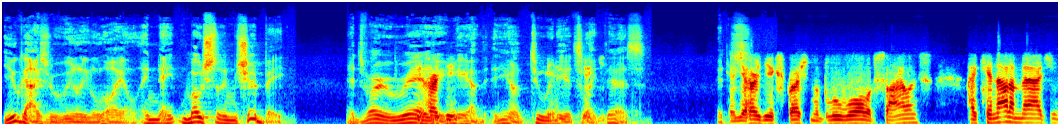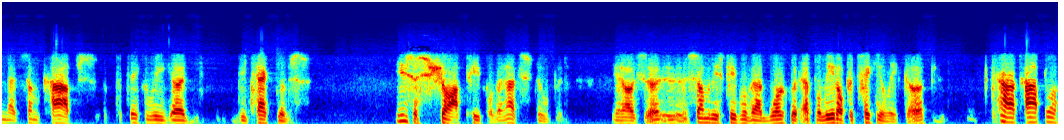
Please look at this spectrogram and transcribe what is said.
You guys are really loyal, and they, most of them should be. It's very rare you, the- you have you know two idiots like this. Yeah, you heard the expression, the blue wall of silence. I cannot imagine that some cops, particularly uh, detectives, these are sharp people. They're not stupid. You know, uh, some of these people that work with Eppolito, particularly, uh, Caracappa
